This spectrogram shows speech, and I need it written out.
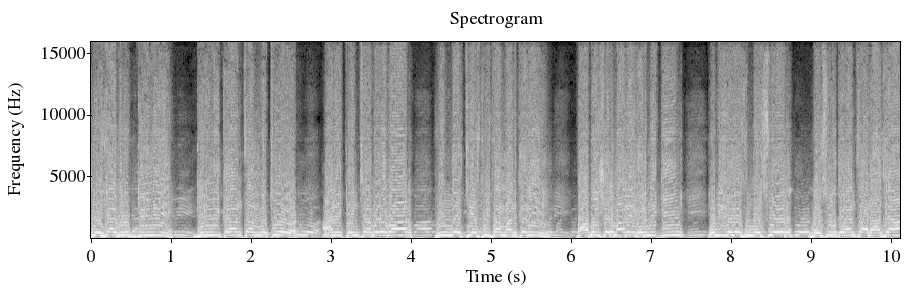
तेजा ग्रुप गिरवी गिरवीकरांचा मथुर आणि त्यांच्या बरोबर हिंद केसरीचा मानकरी बाबू शर्माने घरनिकी यांनी मैसूर मैसूरकरांचा राजा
